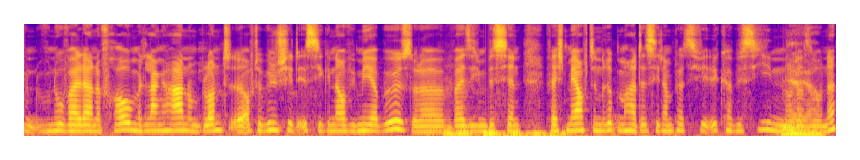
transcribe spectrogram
nur, weil da eine Frau mit langen Haaren und blond äh, auf der Bühne steht, ist sie genau wie Mia Bös oder Mhm. weil sie ein bisschen vielleicht mehr auf den Rippen hat, ist sie dann plötzlich wie Ilka Bessin Ja, oder ja. so, ne?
